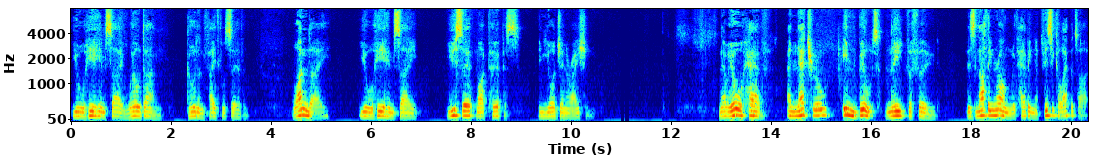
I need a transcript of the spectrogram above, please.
you will hear him say, Well done, good and faithful servant. One day you will hear him say, You served my purpose in your generation. Now, we all have a natural, inbuilt need for food. There's nothing wrong with having a physical appetite.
